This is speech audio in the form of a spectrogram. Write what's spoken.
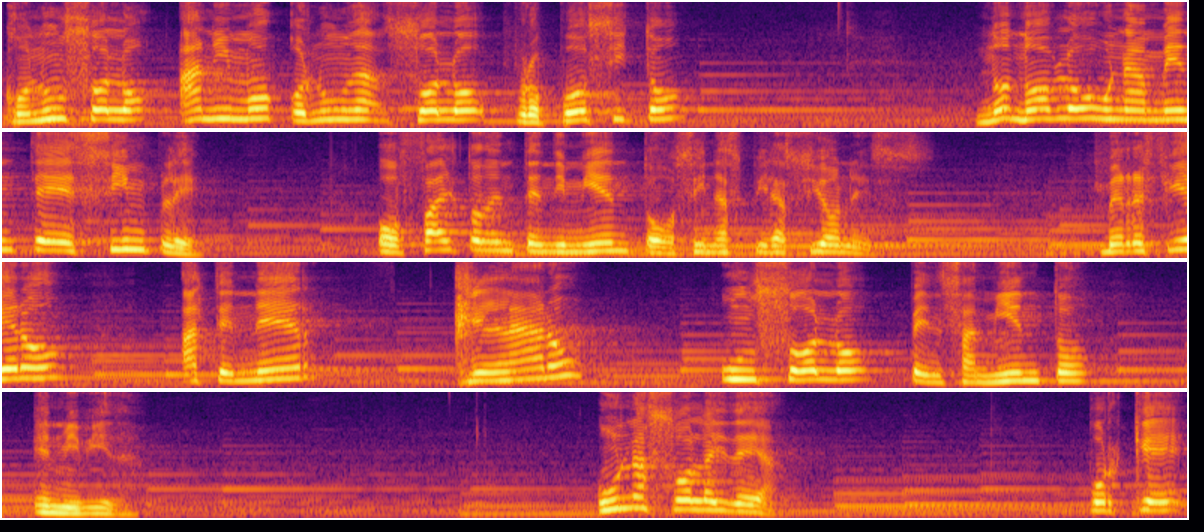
con un solo ánimo, con un solo propósito. No, no hablo una mente simple o falto de entendimiento o sin aspiraciones. Me refiero a tener claro un solo pensamiento en mi vida. Una sola idea. Porque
